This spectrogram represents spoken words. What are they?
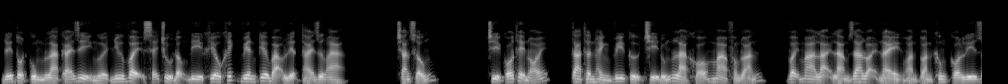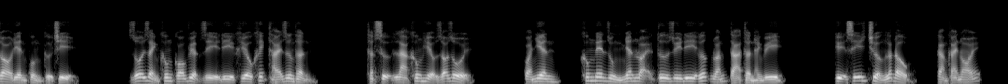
Đến tột cùng là cái gì người như vậy sẽ chủ động đi khiêu khích viên kia bạo liệt thái dương a? Chán sống. Chỉ có thể nói tà thần hành vi cử chỉ đúng là khó mà phỏng đoán, vậy mà lại làm ra loại này hoàn toàn không có lý do điên cuồng cử chỉ. Dỗi dành không có việc gì đi khiêu khích thái dương thần. Thật sự là không hiểu rõ rồi quả nhiên, không nên dùng nhân loại tư duy đi ước đoán tả thần hành vi. Kỵ sĩ trưởng lắc đầu, cảm khái nói,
